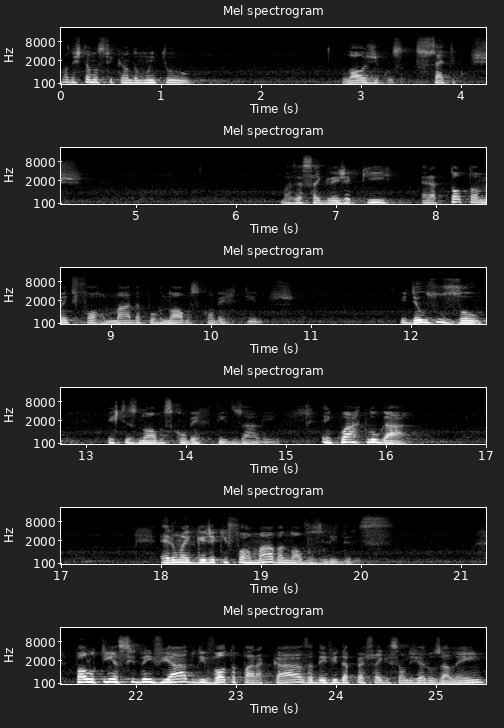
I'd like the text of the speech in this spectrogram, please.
Nós estamos ficando muito lógicos, céticos. Mas essa igreja aqui era totalmente formada por novos convertidos. E Deus usou estes novos convertidos ali. Em quarto lugar, era uma igreja que formava novos líderes. Paulo tinha sido enviado de volta para casa devido à perseguição de Jerusalém,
